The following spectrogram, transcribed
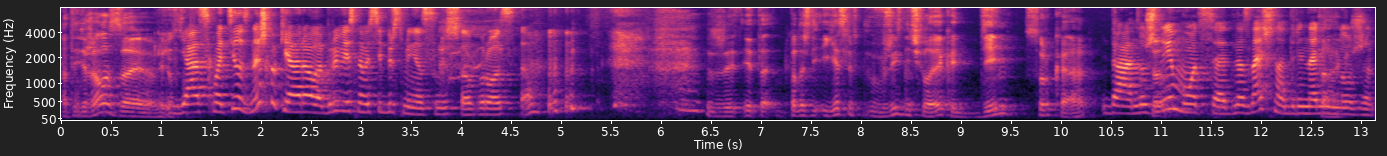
А ты держалась за веревку? Я схватилась, знаешь, как я орала? Говорю, весь Новосибирск меня слышал просто. Жесть. Это, подожди, если в жизни человека день сурка, Да, нужны То- эмоции, однозначно адреналин Так. нужен.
